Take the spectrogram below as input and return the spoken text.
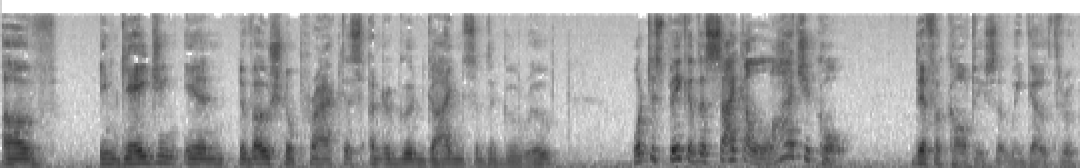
of engaging in devotional practice under good guidance of the guru what to speak of the psychological difficulties that we go through?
